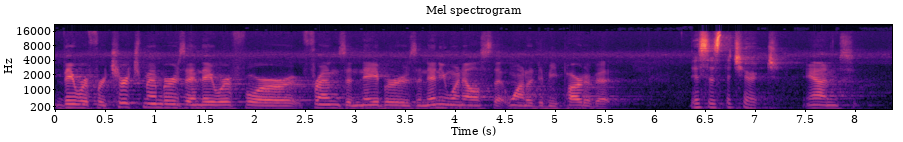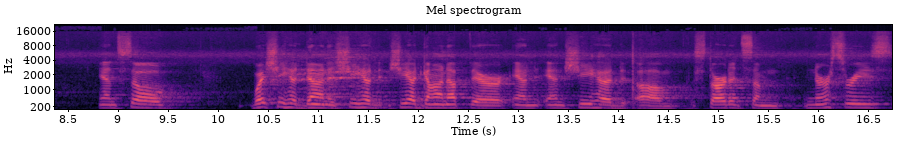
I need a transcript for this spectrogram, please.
they were for church members and they were for friends and neighbors and anyone else that wanted to be part of it. This is the church. And, and so what she had done is she had, she had gone up there and, and she had um, started some nurseries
